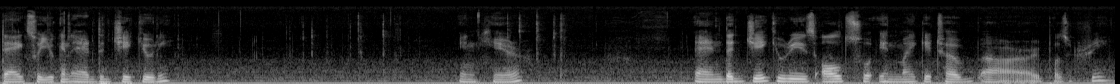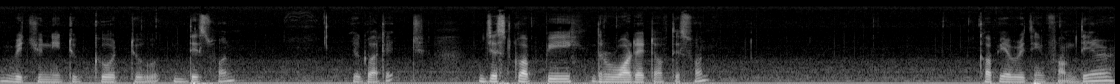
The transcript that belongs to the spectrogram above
tag so you can add the jQuery in here and the jQuery is also in my github uh, repository which you need to go to this one. You got it? Just copy the raw data of this one. Copy everything from there.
